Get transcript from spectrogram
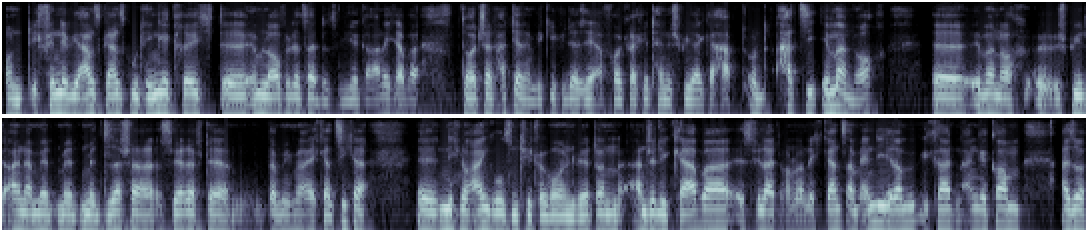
Und ich finde, wir haben es ganz gut hingekriegt äh, im Laufe der Zeit, das wir gar nicht, aber Deutschland hat ja dann wirklich wieder sehr erfolgreiche Tennisspieler gehabt und hat sie immer noch äh, immer noch äh, spielt einer mit, mit, mit Sascha Zverev, der, da bin ich mir eigentlich ganz sicher, äh, nicht nur einen großen Titel holen wird. Und Angelique Kerber ist vielleicht auch noch nicht ganz am Ende ihrer Möglichkeiten angekommen. Also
